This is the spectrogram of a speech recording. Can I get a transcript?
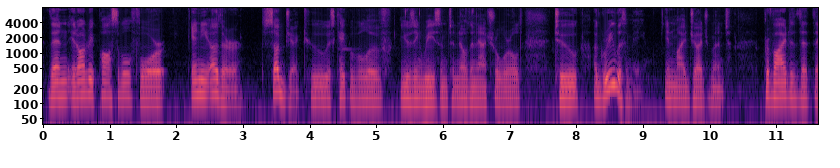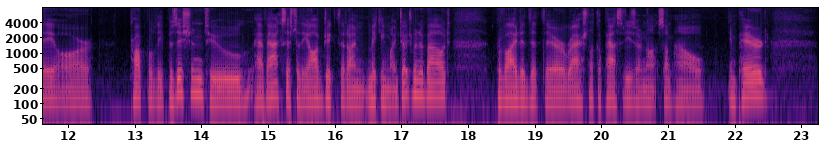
then it ought to be possible for any other subject who is capable of using reason to know the natural world to agree with me in my judgment, provided that they are properly positioned to have access to the object that I'm making my judgment about, provided that their rational capacities are not somehow impaired.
